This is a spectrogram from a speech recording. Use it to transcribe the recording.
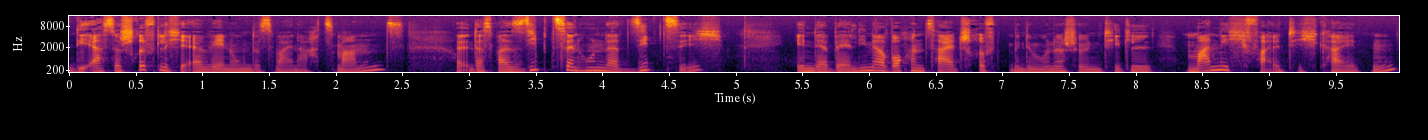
die erste schriftliche Erwähnung des Weihnachtsmanns, das war 1770 in der Berliner Wochenzeitschrift mit dem wunderschönen Titel Mannigfaltigkeiten.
